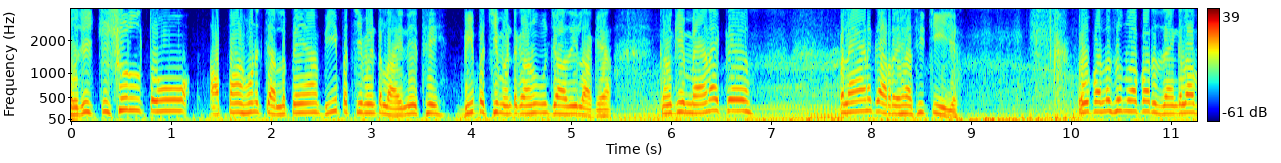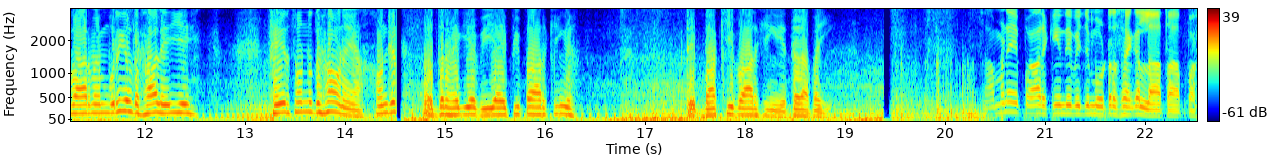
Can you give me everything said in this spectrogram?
ਲੋ ਜੀ, ਚੁਸ਼ੁਲ ਤੋਂ ਆਪਾਂ ਹੁਣ ਚੱਲ ਪਏ ਆ 20 25 ਮਿੰਟ ਲਾਏ ਨੇ ਇੱਥੇ 20 25 ਮਿੰਟ ਕਾਹਨੂੰ ਜ਼ਿਆਦਾ ਹੀ ਲੱਗ ਗਿਆ, ਕਿਉਂਕਿ ਮੈਂ ਨਾ ਇੱਕ ਪਲਾਨ ਕਰ ਰਿਹਾ ਸੀ ਚੀਜ਼। ਉਹ ਪਹਿਲਾਂ ਤੁਹਾਨੂੰ ਆਪਾਂ ਰਜ਼ੈਂਗਲਾ ਬਾਰ ਮੈਮੋਰੀਅਲ ਦਿਖਾ ਲਈਏ, ਫਿਰ ਤੁਹਾਨੂੰ ਦਿਖਾਉਣੇ ਆ। ਹੁਣ ਜੇ ਉਧਰ ਹੈਗੀ ਆ ਵੀਆਈਪੀ ਪਾਰਕਿੰਗ, ਤੇ ਬਾਕੀ ਪਾਰਕਿੰਗ ਇੱਧਰ ਆ ਭਾਈ। ਸਾਹਮਣੇ ਪਾਰਕਿੰਗ ਦੇ ਵਿੱਚ ਮੋਟਰਸਾਈਕਲ ਲਾਤਾ ਆਪਾਂ।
